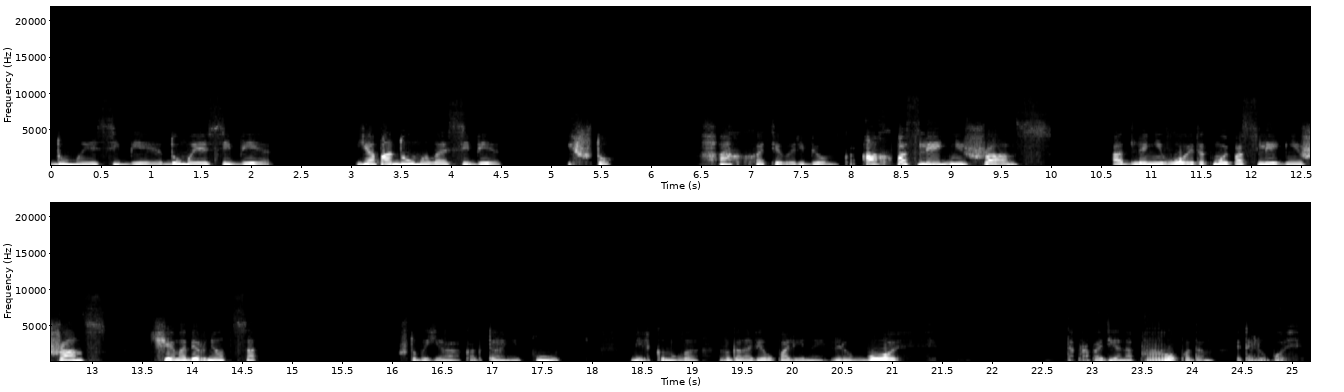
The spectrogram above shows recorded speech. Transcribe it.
думая о себе, думая о себе. Я подумала о себе. И что? Ах, хотела ребенка, ах, последний шанс. А для него этот мой последний шанс чем обернется? Чтобы я когда-нибудь мелькнула в голове у Полины любовь. Да пропади она пропадом, эта любовь.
